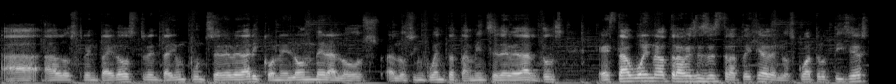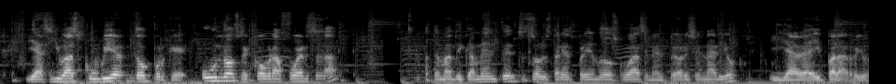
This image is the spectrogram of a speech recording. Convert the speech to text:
a, a los 32, 31 puntos se debe dar. Y con el under a los, a los 50 también se debe dar. Entonces, está buena otra vez esa estrategia de los cuatro teasers. Y así vas cubierto porque uno se cobra fuerza matemáticamente. Entonces, solo estarías perdiendo dos jugadas en el peor escenario. Y ya de ahí para arriba.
